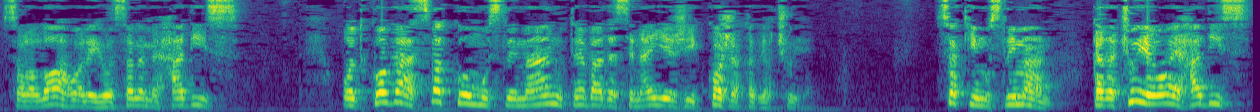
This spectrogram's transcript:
sallallahu alejhi ve selleme hadis od koga svakom muslimanu treba da se naježi koža kad ga čuje. Svaki musliman kada čuje ovaj hadis,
